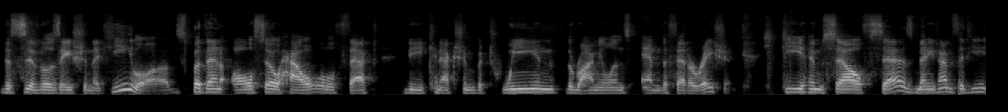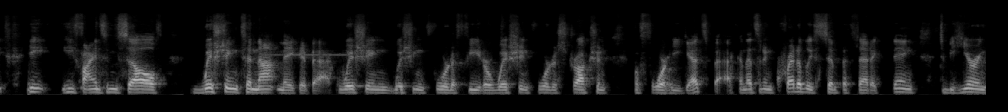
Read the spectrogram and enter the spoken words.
the civilization that he loves, but then also how it will affect the connection between the Romulans and the Federation. He himself says many times that he he he finds himself wishing to not make it back, wishing wishing for defeat or wishing for destruction before he gets back. And that's an incredibly sympathetic thing to be hearing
